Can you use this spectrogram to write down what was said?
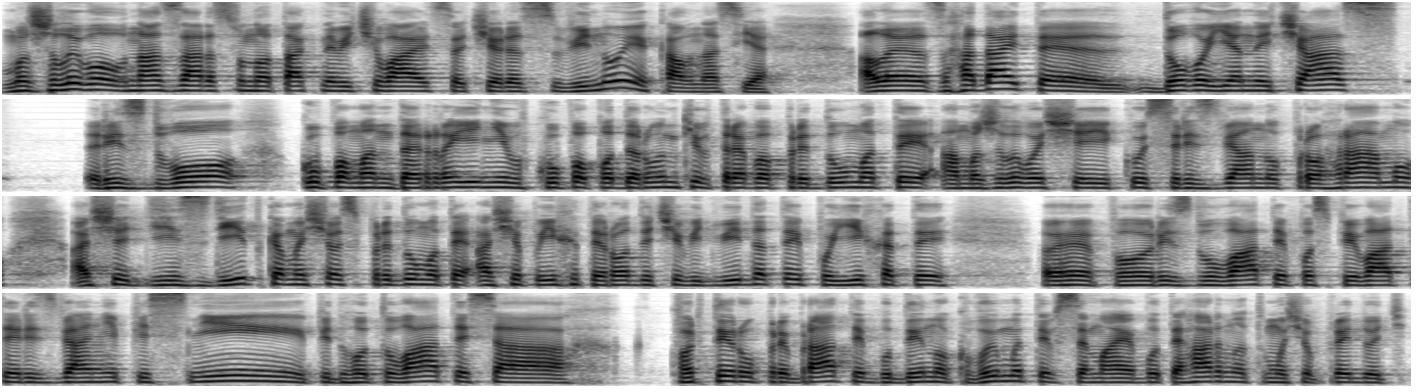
Можливо, в нас зараз воно так не відчувається через війну, яка в нас є. Але згадайте, довоєнний час, Різдво, купа мандаринів, купа подарунків треба придумати, а можливо, ще якусь різдвяну програму, а ще з дітками щось придумати, а ще поїхати родичів відвідати, поїхати е, поріздвувати, поспівати різдвяні пісні, підготуватися, квартиру прибрати, будинок вимити, все має бути гарно, тому що прийдуть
